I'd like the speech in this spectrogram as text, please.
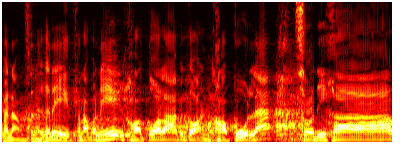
มานำเสนอกันอีกสำหรับวันนี้ขอตัวลาไปก่อนขอบคุณและ สวัสดีครับ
